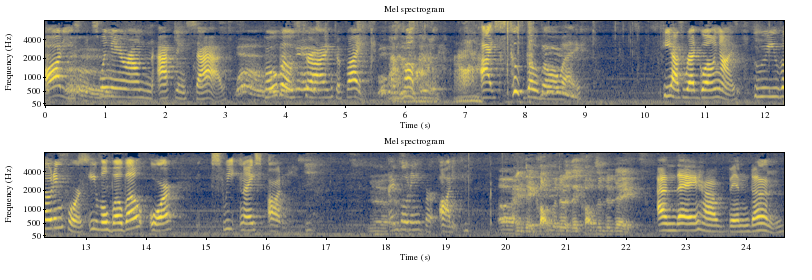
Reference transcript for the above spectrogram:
Odie's swinging around and acting sad. Wow. Bobo's trying to fight. Hump. I scoop Bobo away. He has red glowing eyes. Who are you voting for? Evil Bobo or sweet, nice Odie? Yeah. I'm voting for Odie. I Uh, think they called it. They called it today. And they have been done.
